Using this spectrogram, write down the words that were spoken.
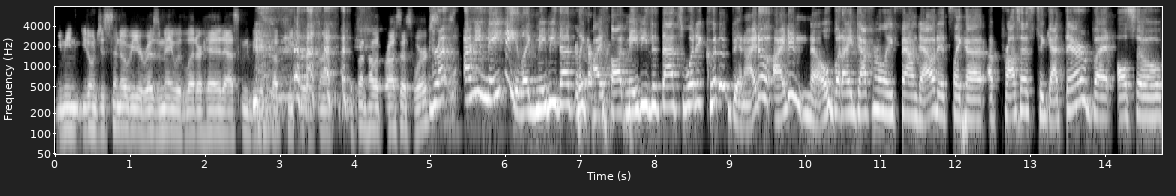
You mean you don't just send over your resume with letterhead asking to be a cup keeper? That's not, that's not how the process works. Right. I mean, maybe like maybe that like I thought maybe that that's what it could have been. I don't. I didn't know, but I definitely found out it's like a, a process to get there, but also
